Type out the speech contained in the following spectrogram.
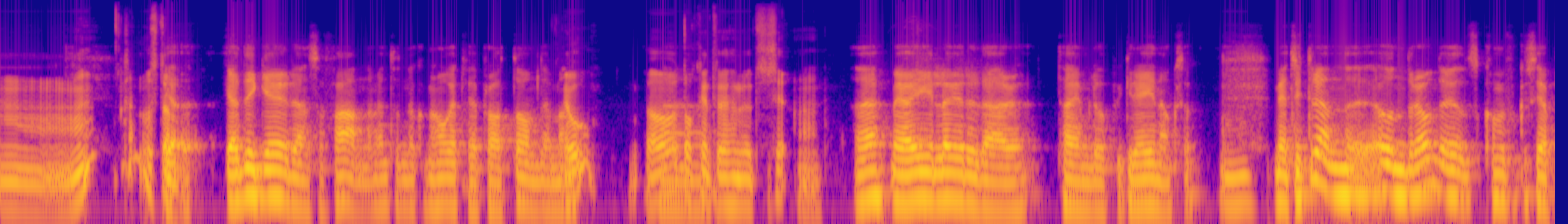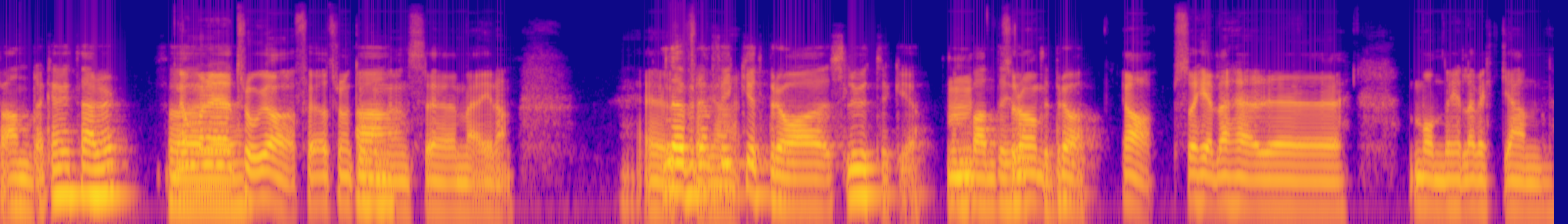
Mm, kan nog stämma. Jag, jag diggar ju den så fan, jag vet inte om du kommer ihåg att vi har pratat om det. Men, Jo, jag har dock Eh. inte hunnit se den nej, men jag gillar ju det där time loop-grejen också. Mm. Men jag tyckte den, undrar om det kommer fokusera på andra karaktärer. För, Ja men det tror jag, för jag tror inte Ja. hon ens är med i den. Eh, Nej, för den fick ju ett bra slut tycker jag. De Mm, band så ihop de- det bra. Ja, så hela det här eh, måndag hela veckan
